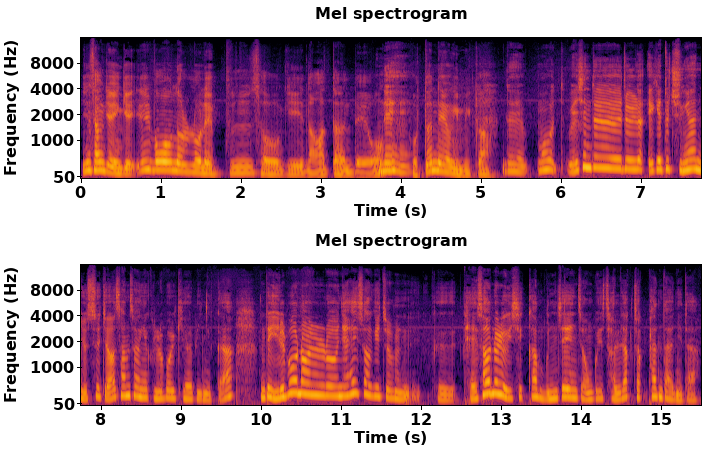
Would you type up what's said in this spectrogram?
인상적인 게 일본 언론의 분석이 나왔다는데요. 네. 어떤 내용입니까? 네, 뭐 외신들에게도 중요한 뉴스죠. 삼성이 글로벌 기업이니까. 근데 일본 언론의 해석이 좀 그 대선을 의식한 문재인 정부의 전략적 판단이다.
